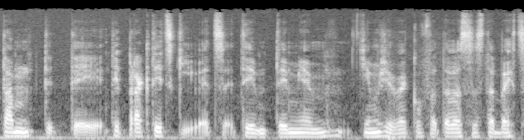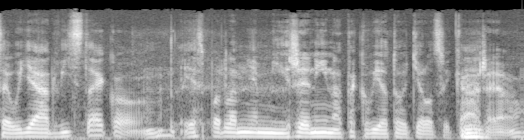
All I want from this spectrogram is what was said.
tam ty, ty, ty praktické věci, ty, ty mě, tím, že jako FTV se s tebe chce udělat víc, to jako je podle mě mířený na takový toho tělocvikáře, hmm. jo.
